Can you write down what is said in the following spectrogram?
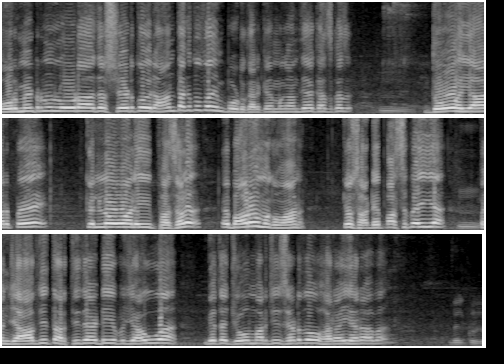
ਗਵਰਨਮੈਂਟ ਨੂੰ ਲੋੜ ਆ ਅਦਰ ਸਟੇਟ ਤੋਂ ਇਰਾਨ ਤੱਕ ਤੋਂ ਤਾਂ ਇੰਪੋਰਟ ਕਰਕੇ ਮੰਗਾਉਂਦੇ ਆ ਖਸਖਸ। 2000 ਰੁਪਏ ਕਿਲੋ ਵਾਲੀ ਫਸਲ ਇਹ ਬਾਹਰੋਂ ਮੰਗਵਾਣ ਕਿਉਂ ਸਾਡੇ ਪਾਸ ਪਈ ਆ। ਪੰਜਾਬ ਦੀ ਧਰਤੀ ਤੇ ਐਡੀ ਉਪਜਾਊ ਆ ਵੀ ਤਾਂ ਜੋ ਮਰਜ਼ੀ ਸਿੱਟ ਦੋ ਹਰਾ ਹੀ ਹਰਾ ਵਾ। ਬਿਲਕੁਲ।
